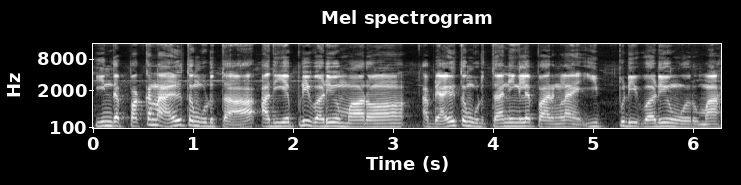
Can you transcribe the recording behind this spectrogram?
இந்த பக்கம் நான் அழுத்தம் கொடுத்தா அது எப்படி வடிவம் மாறும்? அப்படி அழுத்தம் கொடுத்தா நீங்களே பாருங்களேன் இப்படி வடிவம் வருமா?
